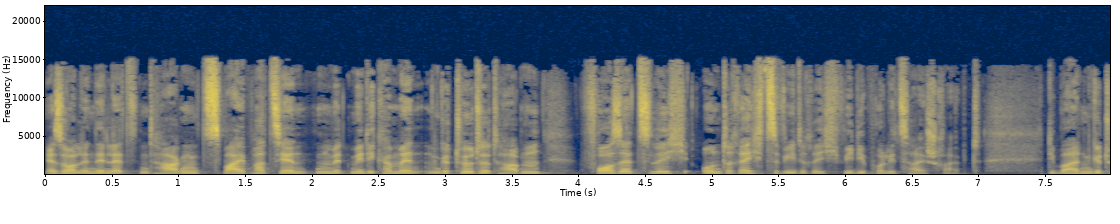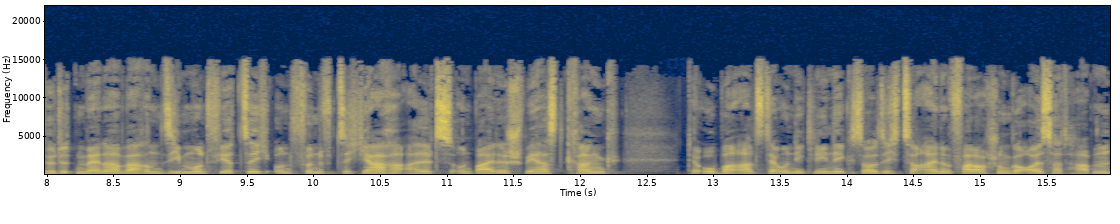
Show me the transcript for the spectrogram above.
Er soll in den letzten Tagen zwei Patienten mit Medikamenten getötet haben, vorsätzlich und rechtswidrig, wie die Polizei schreibt. Die beiden getöteten Männer waren 47 und 50 Jahre alt und beide schwerst krank. Der Oberarzt der Uniklinik soll sich zu einem Fall auch schon geäußert haben.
